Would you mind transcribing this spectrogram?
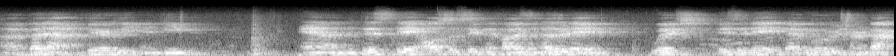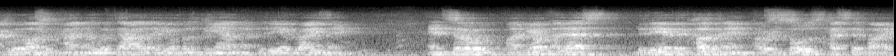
uh, Bala, verily, indeed. And this day also signifies another day, which is the day that we will return back to Allah subhanahu wa ta'ala, Yom al-Qiyamah, the day of rising. And so on Yom Alas, the day of the covenant, our souls testify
